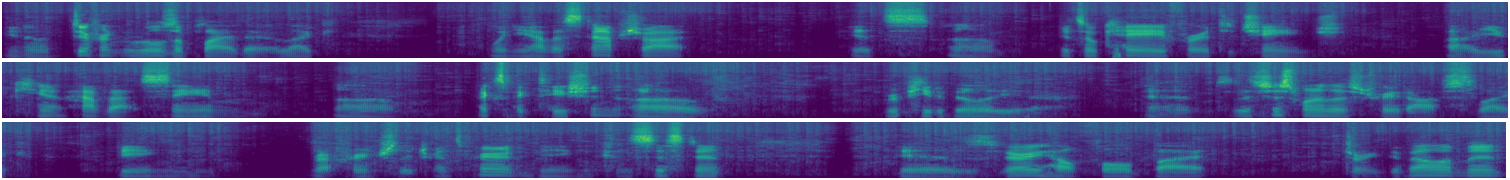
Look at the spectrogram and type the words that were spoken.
You know different rules apply there. Like when you have a snapshot, it's um, it's okay for it to change. Uh, you can't have that same um, expectation of repeatability there, and it's just one of those trade-offs. Like being referentially transparent, being consistent is very helpful, but during development,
